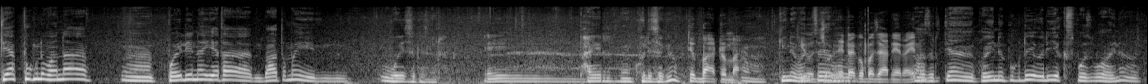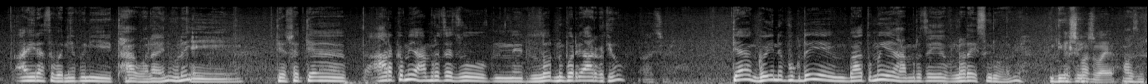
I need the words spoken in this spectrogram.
त्यहाँ पुग्नुभन्दा पहिले नै यता बाटोमै भइसक्यो सर? ए फायर खोलिसक्यो त्यो बाटोमा। किनभने होइन? हजुर त्यहाँ गइ नपुग्दै अलिक एक्सपोज भयो होइन? आइरहेछ भन्ने पनि थाहा होला होइन? उसलाई? ए। त्यसपछि त्यहाँ अर्कोमै हाम्रो चाहिँ जो उम्, लड्नुपर्ने अर्को थियो। हजुर। त्यहाँ गइ नपुग्दै बाटोमै हाम्रो चाहिँ अब लडाइँ सुरु भयो क्या। भयो। हजुर।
